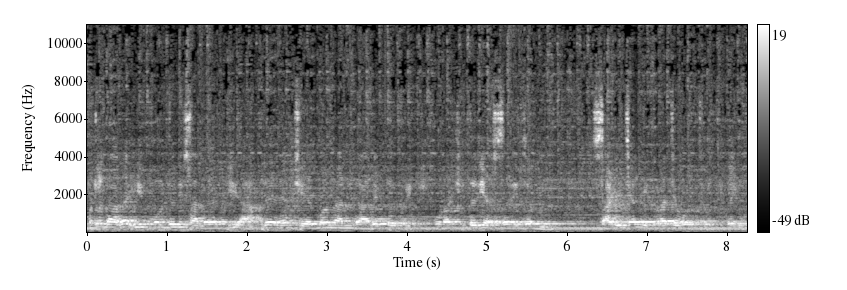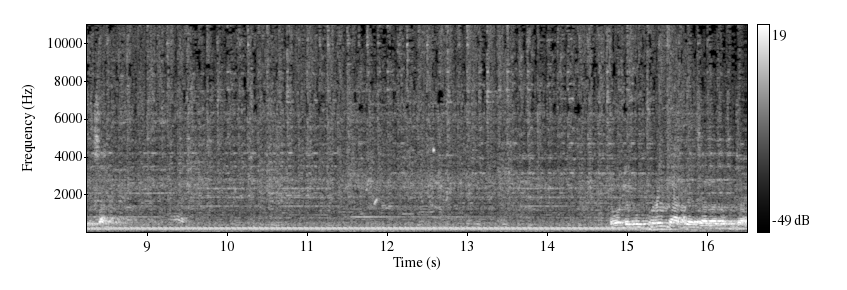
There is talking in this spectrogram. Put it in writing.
म्हटलं दादा एक कोणतरी सांगा की आपल्या ह्या चेअरमन आणि डायरेक्टर पैकी कोणाची तरी असणारी जमीन साडेचार एकराच्या वरती होती काही होत सांगा. म्हटलं कुठपर्यंत अभ्यास झाला तुमचा?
